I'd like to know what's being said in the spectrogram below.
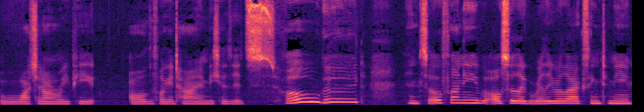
watch it on repeat all the fucking time because it's so good and so funny, but also like really relaxing to me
